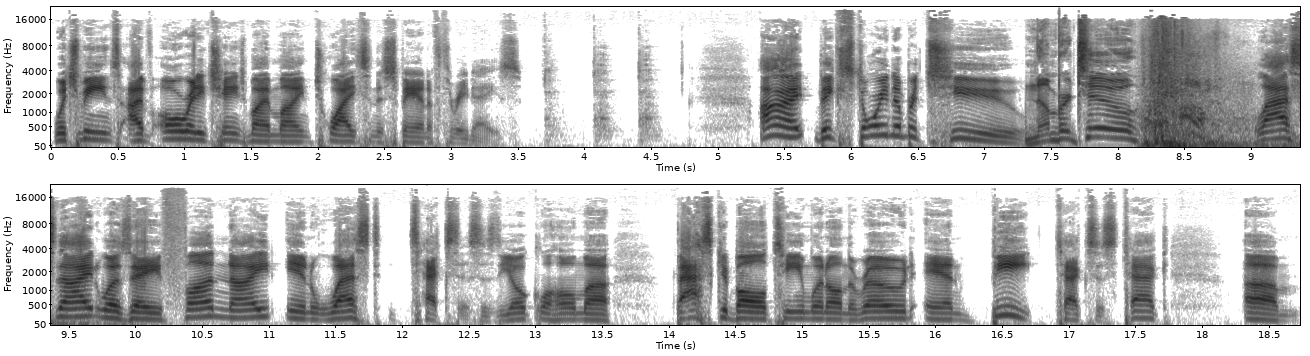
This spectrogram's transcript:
which means I've already changed my mind twice in the span of three days. All right, big story number two. Number two. Last night was a fun night in West Texas as the Oklahoma basketball team went on the road and beat Texas Tech. Um,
